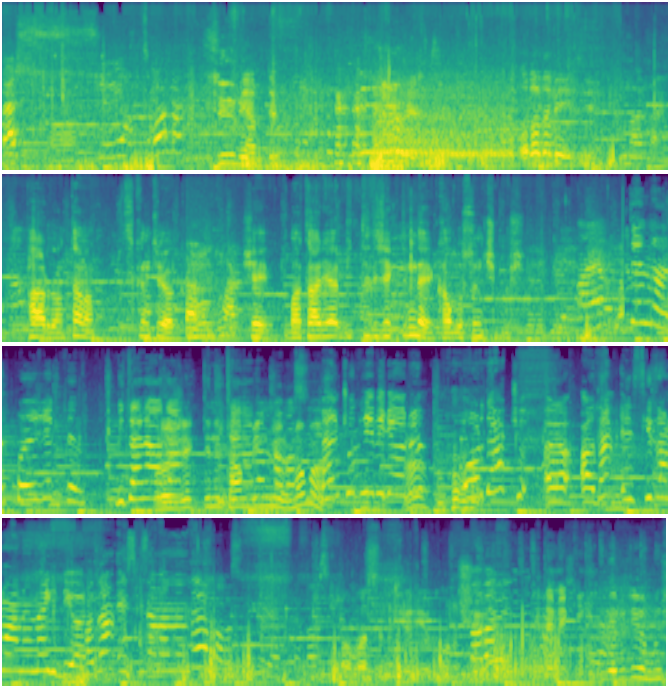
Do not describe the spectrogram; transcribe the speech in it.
Ben suyu yaptım ama. Suyum yaptım. O da da benziyor. Pardon, tamam. Sıkıntı yok. Ne oldu? Şey, batarya bitti diyecektim de kablosun çıkmış. Projektin. Bir tane adam. Projektini bir tam tane adam bilmiyorum babası- ama. Ben çok iyi biliyorum. Orada ço- e, adam eski zamanına gidiyor. Adam eski zamanında babasını görüyor. Babasını. Babasını görüyor, konuşuyor. Babasını- E demek ki gidilebiliyormuş.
